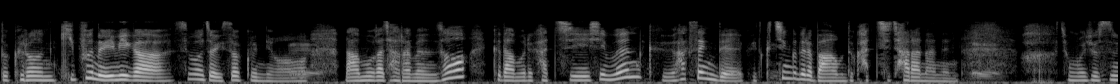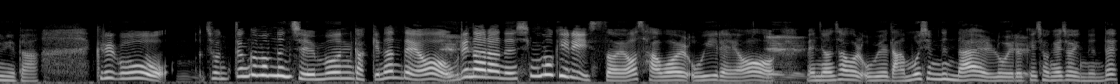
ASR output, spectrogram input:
또 그런 깊은 의미가 숨어져 있었군요. 네. 나무가 자라면서 그 나무를 같이 심은 그 학생들, 그, 그 친구들의 마음도 같이 자라나는. 네. 아, 정말 좋습니다. 그리고 음. 전 뜬금없는 질문 같긴 한데요. 예, 예. 우리나라는 식목일이 있어요. 4월 5일에요. 예, 예, 예. 매년 4월 5일 나무 심는 날로 이렇게 예. 정해져 있는데 네.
